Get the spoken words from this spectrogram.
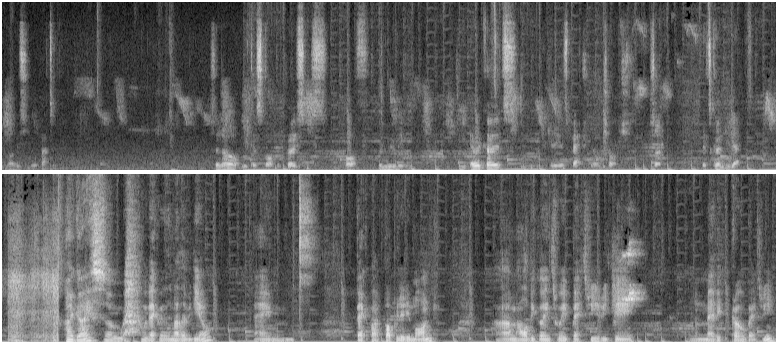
and obviously your button. So now we can start the process of removing the error codes, getting this battery on charge. So let's go and do that. Hi guys, so we're back with another video. I'm back by popular demand. Um, I'll be going through a battery repair on a Mavic Pro battery.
